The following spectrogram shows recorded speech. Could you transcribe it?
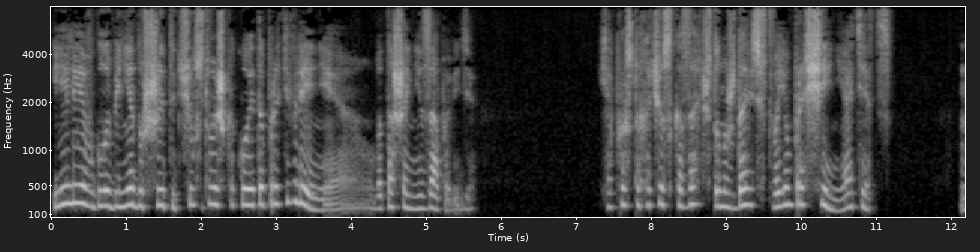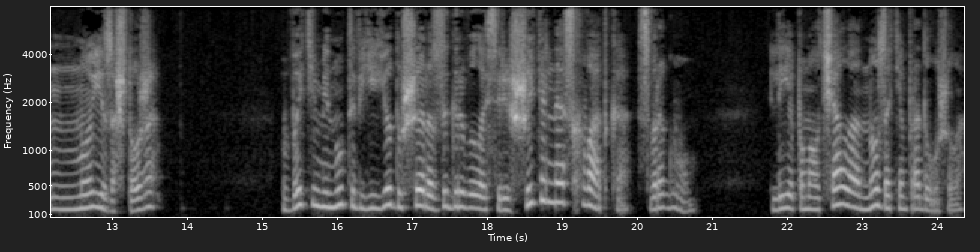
«Или в глубине души ты чувствуешь какое-то противление в отношении заповеди?» «Я просто хочу сказать, что нуждаюсь в твоем прощении, отец». «Ну и за что же?» В эти минуты в ее душе разыгрывалась решительная схватка с врагом. Лия помолчала, но затем продолжила.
